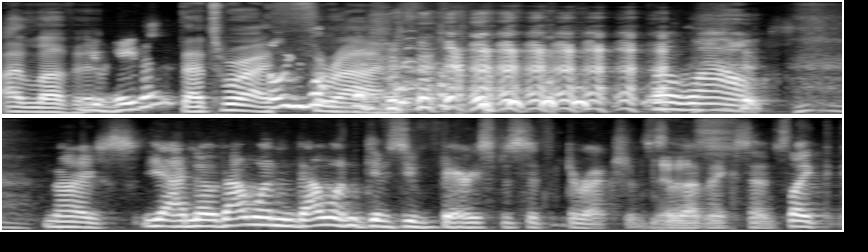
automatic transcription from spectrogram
I love it. you hate it? That's where I Oh, thrive. oh wow. Nice. Yeah no that one that one gives you very specific directions so Yes. that makes sense. Like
